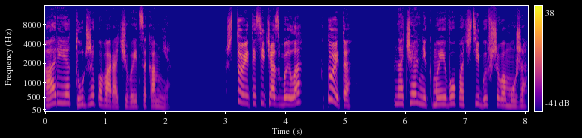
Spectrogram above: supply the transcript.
Ария тут же поворачивается ко мне. «Что это сейчас было? Кто это?» «Начальник моего почти бывшего мужа».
